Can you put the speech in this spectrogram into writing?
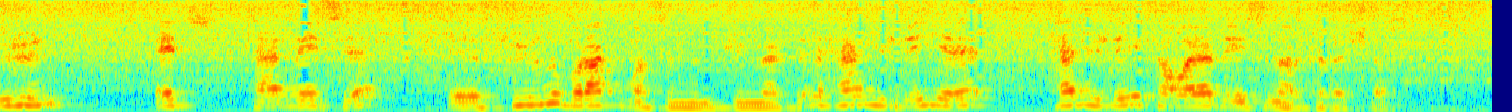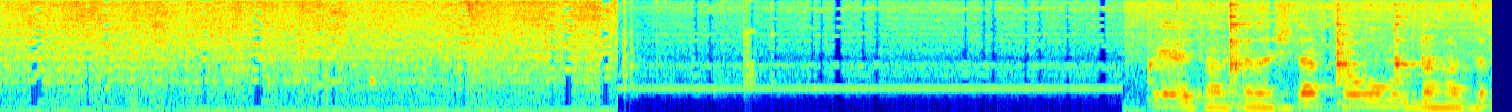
ürün et her neyse e, suyunu bırakmasın mümkün mertebe. Her yüzeyi yere her yüzeyi tavaya değsin arkadaşlar. Evet arkadaşlar tavuğumuz da hazır.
